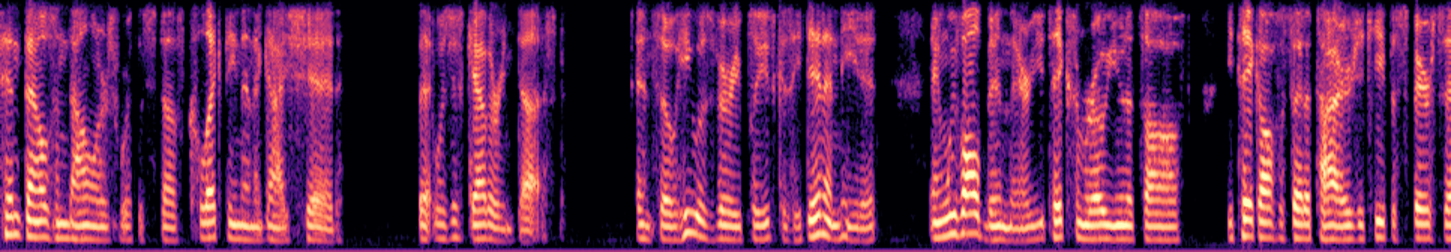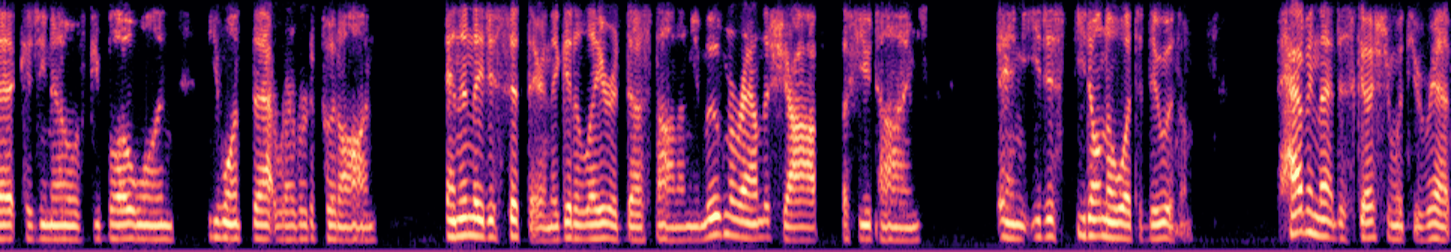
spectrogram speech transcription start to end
$10,000 worth of stuff collecting in a guy's shed that was just gathering dust. And so he was very pleased because he didn't need it. And we've all been there. You take some row units off, you take off a set of tires, you keep a spare set because you know if you blow one, you want that rubber to put on. And then they just sit there and they get a layer of dust on them. You move them around the shop a few times and you just you don't know what to do with them. Having that discussion with your rep,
